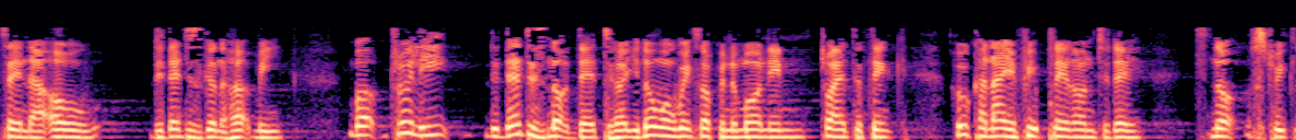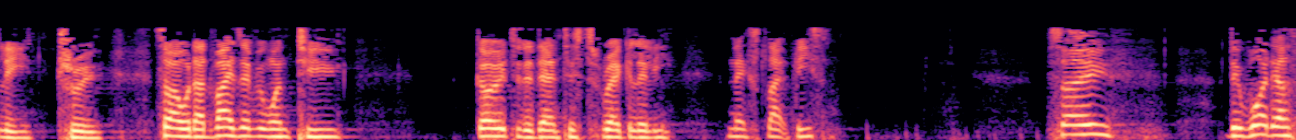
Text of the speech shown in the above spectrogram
saying that, oh, the dentist is going to hurt me. But truly, the dentist is not there to hurt you. No one wakes up in the morning trying to think, who can I inflict pain on today? It's not strictly true. So I would advise everyone to go to the dentist regularly. Next slide, please. So, the World Health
